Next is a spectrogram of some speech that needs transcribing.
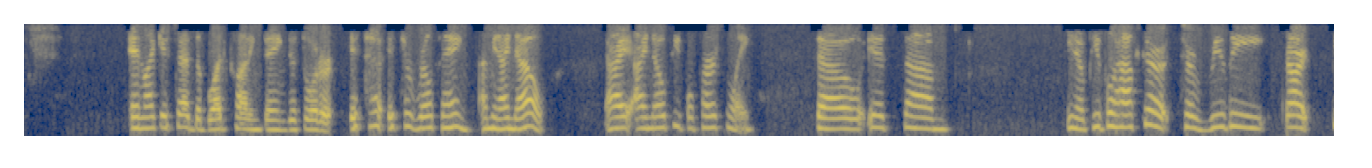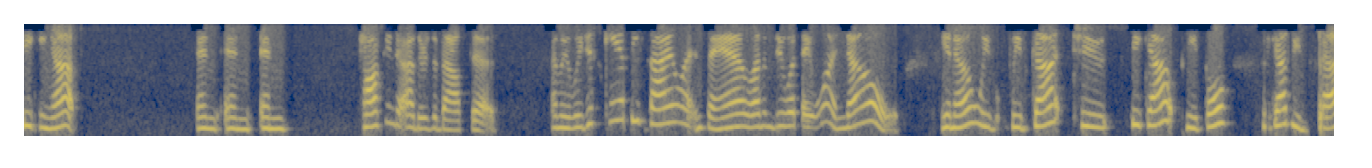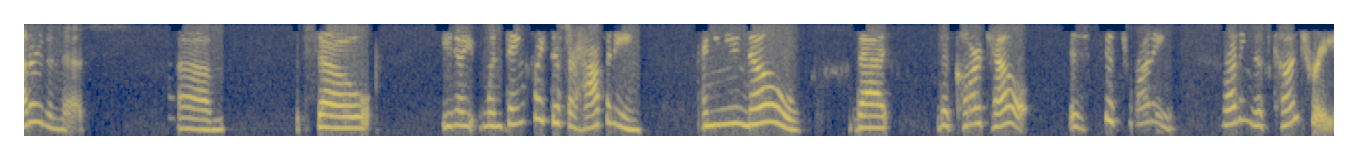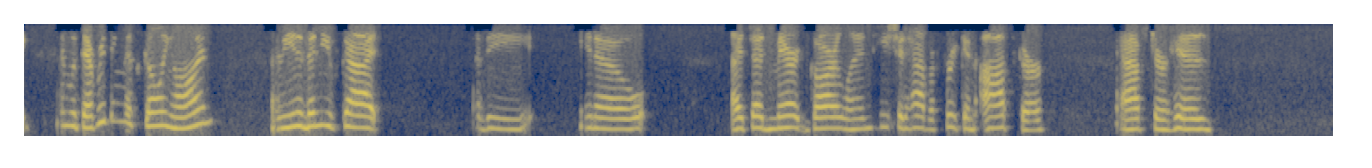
and like I said, the blood clotting thing disorder. It's a it's a real thing. I mean, I know, I I know people personally. So it's um, you know, people have to to really start speaking up and and and talking to others about this. I mean, we just can't be silent and say, eh, let them do what they want. No, you know, we've we've got to speak out, people. We got to be better than this. Um, so, you know, when things like this are happening, I mean, you know that the cartel is just running running this country, and with everything that's going on, I mean, and then you've got the, you know, I said Merrick Garland, he should have a freaking Oscar after his,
